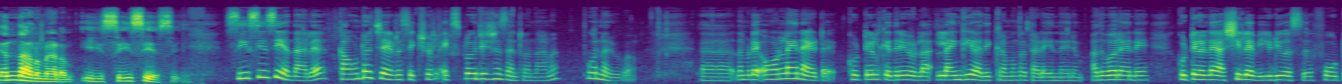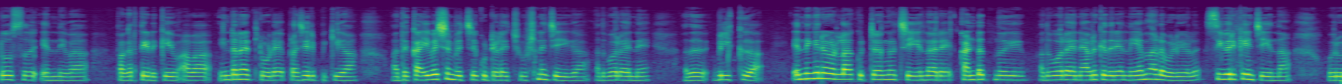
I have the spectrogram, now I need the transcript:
എന്താണ് മാഡം ഈ C C S C C C C എന്നാൽ counter child sexual exploitation centre എന്നാണ് പൂർണരൂപം. നമ്മുടെ ഓൺലൈനായിട്ട് കുട്ടികൾക്കെതിരെയുള്ള ലൈംഗിക അതിക്രമങ്ങൾ തടയുന്നതിനും അതുപോലെ തന്നെ കുട്ടികളുടെ അശ്ലീല വീഡിയോസ് ഫോട്ടോസ് എന്നിവ പകർത്തിയെടുക്കുകയും അവ ഇന്റർനെറ്റിലൂടെ പ്രചരിപ്പിക്കുക അത് കൈവശം വെച്ച് കുട്ടികളെ ചൂഷണം ചെയ്യുക അതുപോലെ തന്നെ അത് വിൽക്കുക എന്നിങ്ങനെയുള്ള കുറ്റങ്ങൾ ചെയ്യുന്നവരെ കണ്ടെത്തുകയും അതുപോലെ തന്നെ അവർക്കെതിരെ നിയമ നടപടികൾ സ്വീകരിക്കുകയും ചെയ്യുന്ന ഒരു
